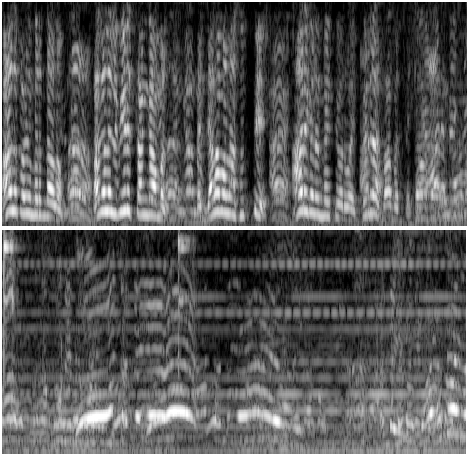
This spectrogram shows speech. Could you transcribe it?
பாலுப்பழம் இருந்தாலும் பகலில் வீடு தங்காமல் இந்த ஜலமெல்லாம் சுத்தி ஆடுகளை மேய்த்து வருவாய் பிற சாபத்தை. தயவோடு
